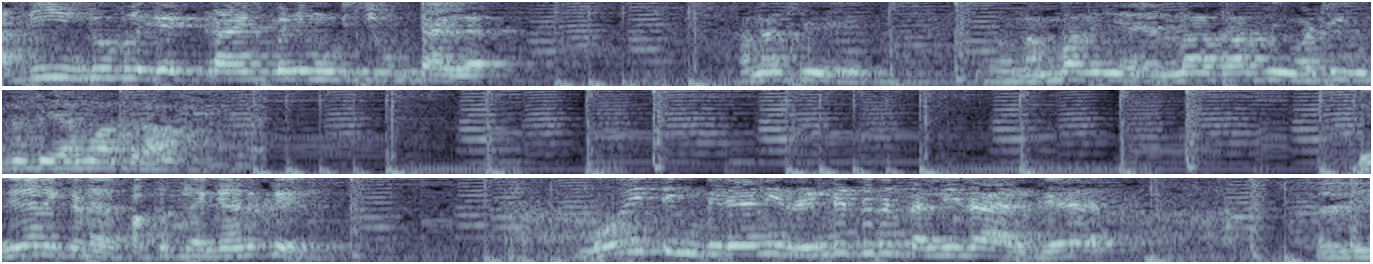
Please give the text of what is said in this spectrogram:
அதையும் டூப்ளிகேட் காயின் பண்ணி முடிச்சு விட்டாங்க. அண்ணாச்சி அவன் நம்பாதீங்க. எல்லா காசையும் வட்டி விட்டுட்டு ஏமாத்துறான். பிரியாணி கடை பக்கத்துல எங்க இருக்கு? மொய்தீன் பிரியாணி ரெண்டு திரு தள்ளி தான் இருக்கு. சரி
